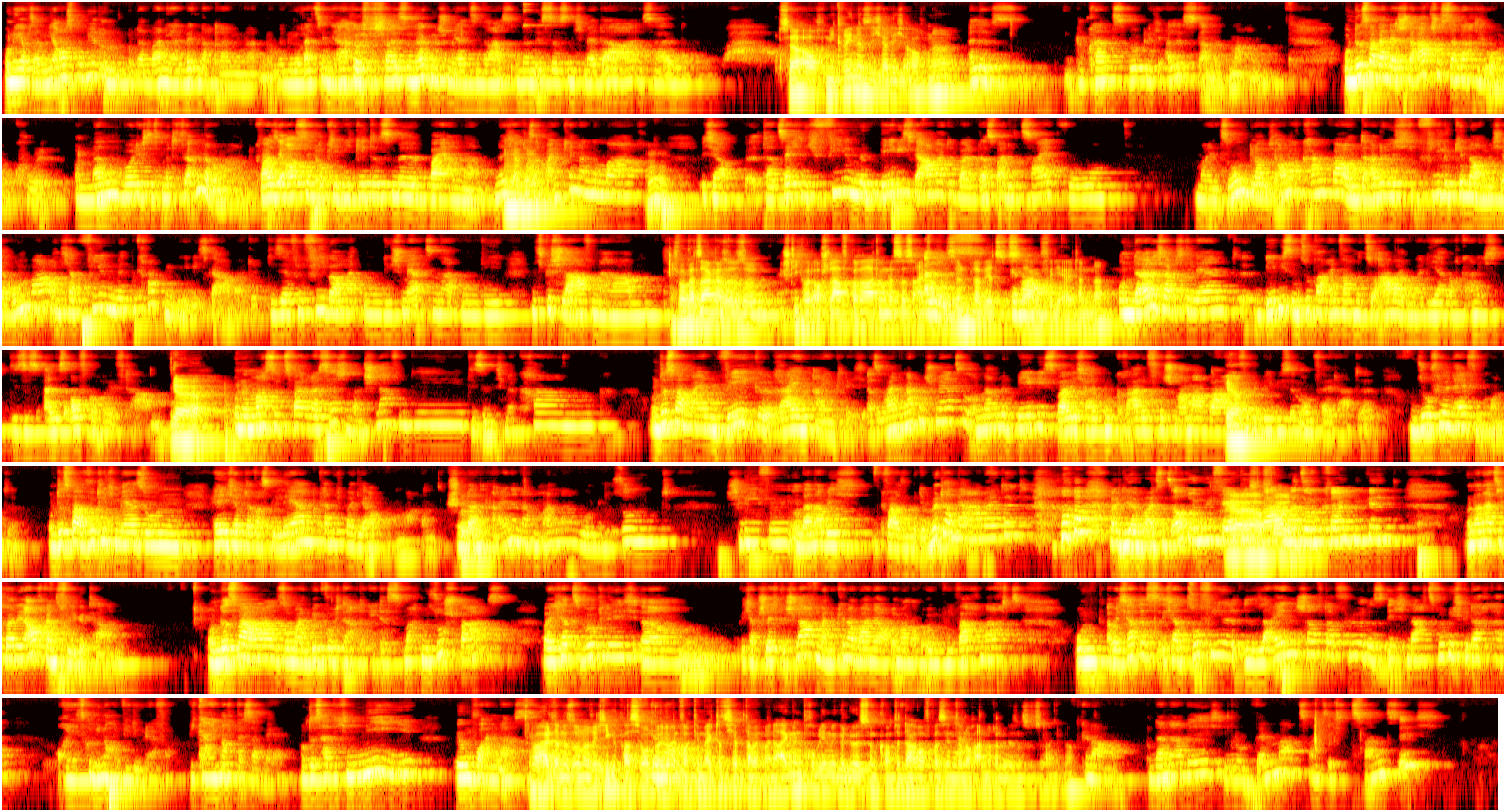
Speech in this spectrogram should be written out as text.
Und ich habe es an mir ausprobiert und, und dann waren die halt weg nach drei Monaten. Wenn du 13 Jahre scheiße Nackenschmerzen hast und dann ist das nicht mehr da, ist halt, wow. Ist ja auch Migräne sicherlich auch, ne? Alles. Du kannst wirklich alles damit machen. Und das war dann der Startschuss, dann dachte ich, oh, cool. Und dann wollte ich das mit für andere machen. Quasi aussehen, okay, wie geht es mit bei anderen? Ne, ich mhm. habe das an meinen Kindern gemacht. Mhm. Ich habe tatsächlich viel mit Babys gearbeitet, weil das war die Zeit, wo mein Sohn, glaube ich, auch noch krank war und dadurch viele Kinder um mich herum war. Und ich habe viel mit kranken Babys gearbeitet, die sehr viel Fieber hatten, die Schmerzen hatten, die nicht geschlafen haben. Ich wollte gerade sagen, also so Stichwort auch Schlafberatung, dass das einfach Alles. simpler wird sozusagen genau. für die Eltern. Ne? Und dadurch habe ich gelernt, Babys sind super einfach mit zu arbeiten, weil die ja noch gar nicht dieses alles aufgehäuft haben. Ja, ja. Und dann machst du zwei, drei Sessions, dann schlafen die, die sind nicht mehr krank und das war mein Weg rein eigentlich. Also meine Nackenschmerzen und dann mit Babys, weil ich halt nur gerade frisch Mama war ja. und viele Babys im Umfeld hatte und so vielen helfen konnte. Und das war wirklich mehr so ein, hey, ich habe da was gelernt, kann ich bei dir auch machen. Schön. Und dann eine nach dem anderen wurden gesund, schliefen und dann habe ich quasi mit den Müttern gearbeitet, weil die ja meistens auch irgendwie fertig ja, ja, waren mit so einem kranken Kind. Und dann hat sich bei denen auch ganz viel getan. Und das war so mein Weg, wo ich dachte, ey, das macht mir so Spaß weil ich jetzt wirklich, ähm, ich habe schlecht geschlafen, meine Kinder waren ja auch immer noch irgendwie wach nachts. Und, aber ich hatte es, ich hatte so viel Leidenschaft dafür, dass ich nachts wirklich gedacht habe, oh, jetzt gucke ich noch ein Video davon. Wie kann ich noch besser werden? Und das hatte ich nie irgendwo anders. War halt dann so eine richtige Passion, genau. weil du genau. einfach gemerkt hast, ich habe damit meine eigenen Probleme gelöst und konnte darauf basierend ja. dann noch andere lösen sozusagen. Ne? Genau. Und dann habe ich im November 2020,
